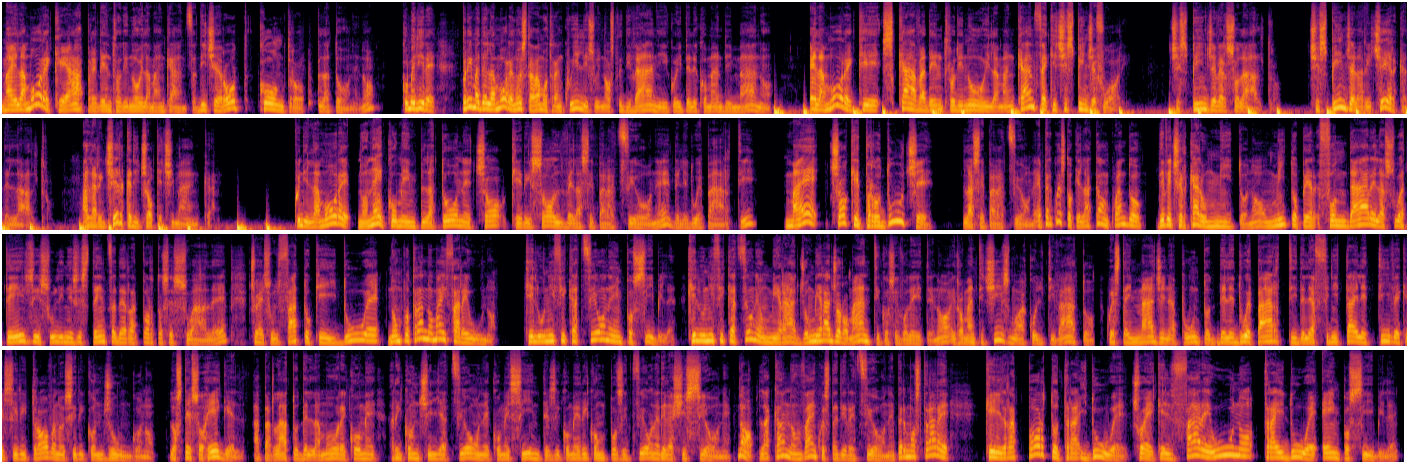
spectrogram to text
ma è l'amore che apre dentro di noi la mancanza, dice Roth contro Platone, no? Come dire, prima dell'amore noi stavamo tranquilli sui nostri divani, coi telecomandi in mano, è l'amore che scava dentro di noi la mancanza e che ci spinge fuori, ci spinge verso l'altro, ci spinge alla ricerca dell'altro, alla ricerca di ciò che ci manca. Quindi l'amore non è come in Platone ciò che risolve la separazione delle due parti, ma è ciò che produce la separazione. È per questo che Lacan, quando deve cercare un mito, no? un mito per fondare la sua tesi sull'inesistenza del rapporto sessuale, cioè sul fatto che i due non potranno mai fare uno, che l'unificazione è impossibile, che l'unificazione è un miraggio, un miraggio romantico se volete, no? il romanticismo ha coltivato questa immagine appunto delle due parti, delle affinità elettive che si ritrovano e si ricongiungono. Lo stesso Hegel ha parlato dell'amore come riconciliazione, come sintesi, come ricomposizione della scissione. No, Lacan non va in questa direzione per mostrare che il rapporto tra i due, cioè che il fare uno tra i due è impossibile,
